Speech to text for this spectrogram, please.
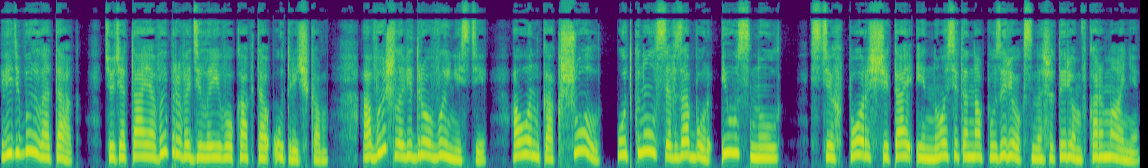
Ведь было так. Тетя Тая выпроводила его как-то утречком, а вышло ведро вынести, а он как шел, уткнулся в забор и уснул. С тех пор, считай, и носит она пузырек с нашатырем в кармане.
